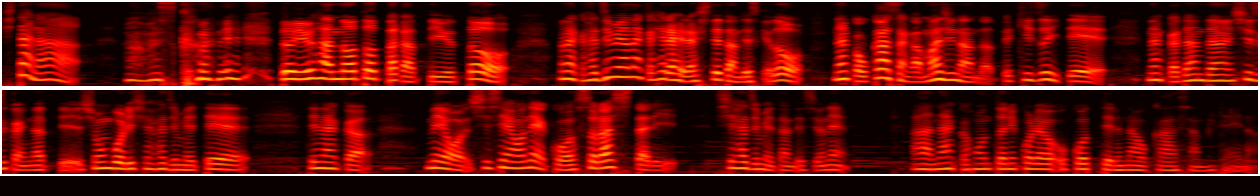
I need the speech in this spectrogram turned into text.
したら息子はね どういう反応を取ったかっていうとなんか初めはなんかヘラヘラしてたんですけどなんかお母さんがマジなんだって気づいてなんかだんだん静かになってしょんぼりし始めてでなんか目を視線をねこうそらしたりし始めたんですよね。あなんか本当にこれ怒ってるなお母さんみたいな。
